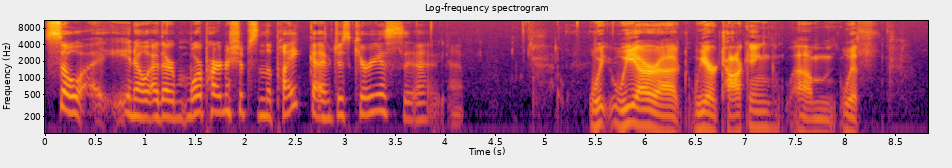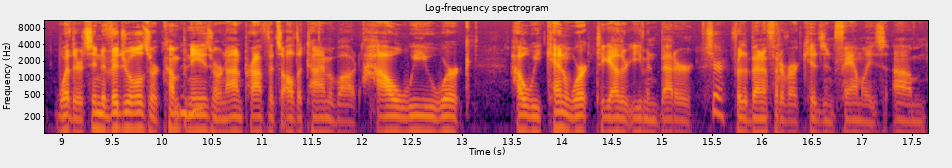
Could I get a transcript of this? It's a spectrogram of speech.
So, uh, you know, are there more partnerships in the pike? I'm just curious. Uh, uh, We, we are uh, we are talking um, with whether it's individuals or companies or nonprofits all the time about how we work, how we can work together even better Sure. for the benefit of our kids and families. Um,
